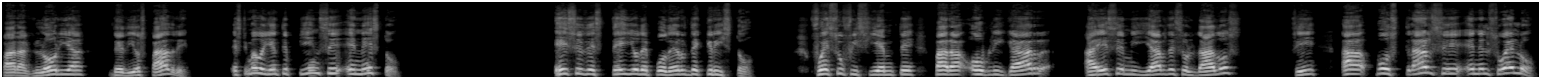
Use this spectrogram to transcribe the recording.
para gloria de Dios Padre. Estimado oyente, piense en esto. Ese destello de poder de Cristo fue suficiente para obligar a ese millar de soldados, ¿sí? A postrarse en el suelo.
